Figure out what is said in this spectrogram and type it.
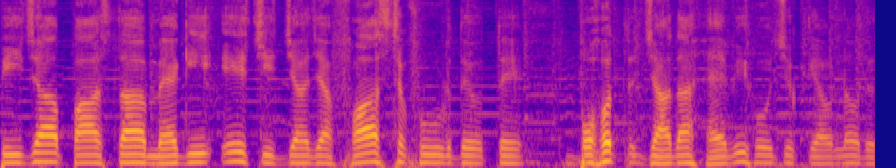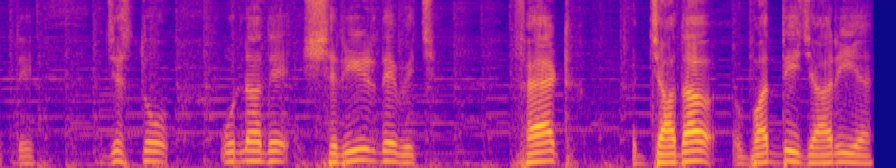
ਪੀਜ਼ਾ, ਪਾਸਤਾ, ਮੈਗੀ ਇਹ ਚੀਜ਼ਾਂ ਜਾਂ ਫਾਸਟ ਫੂਡ ਦੇ ਉੱਤੇ ਬਹੁਤ ਜ਼ਿਆਦਾ ਹੈਵੀ ਹੋ ਚੁੱਕਿਆ ਉਹਨਾਂ ਦੇ ਉੱਤੇ, ਜਿਸ ਤੋਂ ਉਹਨਾਂ ਦੇ ਸਰੀਰ ਦੇ ਵਿੱਚ ਫੈਟ ਜ਼ਿਆਦਾ ਵੱਧਦੀ ਜਾ ਰਹੀ ਹੈ।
